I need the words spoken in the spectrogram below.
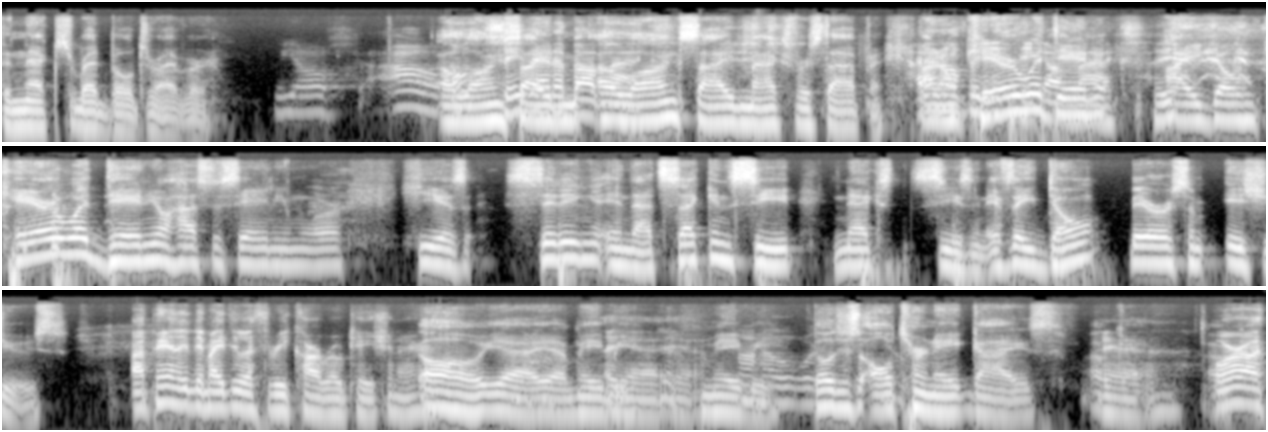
the next Red Bull driver, We all, oh, Don't say alongside that about Max. alongside Max Verstappen. I I don't know don't, care what Daniel. I don't care what Daniel has to say anymore. He is sitting in that second seat next season. If they don't, there are some issues. Apparently, they might do a three car rotation. I heard. Oh yeah, No. yeah, Uh, maybe, yeah, yeah. Maybe they'll just alternate guys. Okay, Yeah. Or uh,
